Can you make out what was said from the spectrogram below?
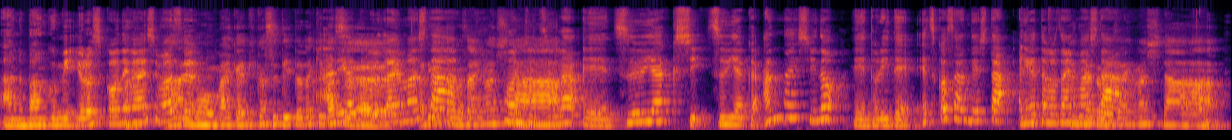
あの、番組よろしくお願いします。はい、もう毎回聞かせていただきます。ありがとうございましたありがとうございました。本日は、えー通訳士、通訳案内士の、えー鳥出悦子さんでした。ありがとうございましありがとうござた。いました。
